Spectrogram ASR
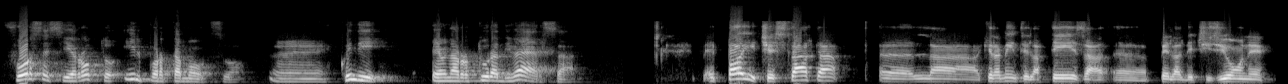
forse si è rotto il portamozzo, eh, quindi è una rottura diversa. E poi c'è stata eh, la, chiaramente l'attesa eh, per la decisione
